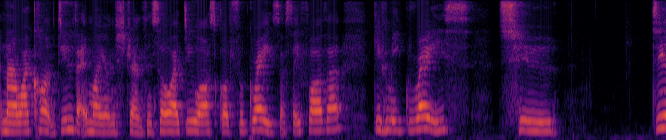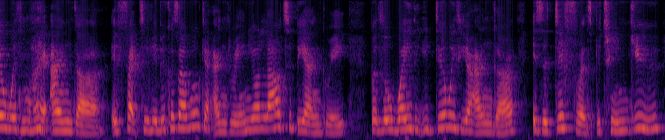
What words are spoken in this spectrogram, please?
And now I can't do that in my own strength. And so I do ask God for grace. I say, Father, give me grace to deal with my anger effectively because I will get angry and you're allowed to be angry. But the way that you deal with your anger is a difference between you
